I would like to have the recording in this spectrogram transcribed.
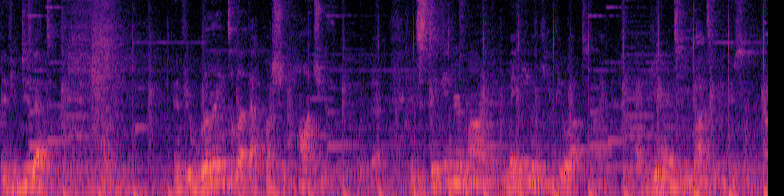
And if you do that, and if you're willing to let that question haunt you for a little bit and stick in your mind, maybe even keep you up tonight, I guarantee you God's going to do something.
